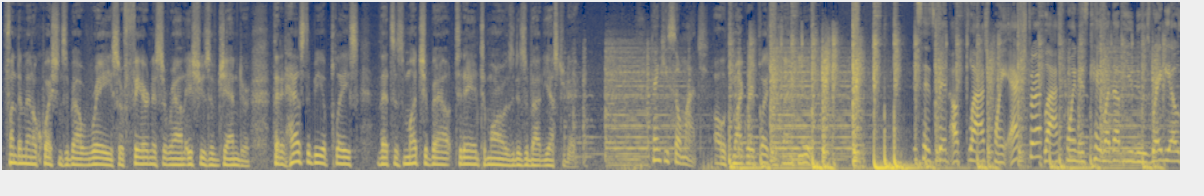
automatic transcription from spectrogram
fundamental questions about race or fairness around issues of gender, that it has to be a place that's as much about today and tomorrow as it is about yesterday. Thank you so much. Oh, it's my great pleasure. Thank you has been a Flashpoint Extra. Flashpoint is KYW News Radio's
